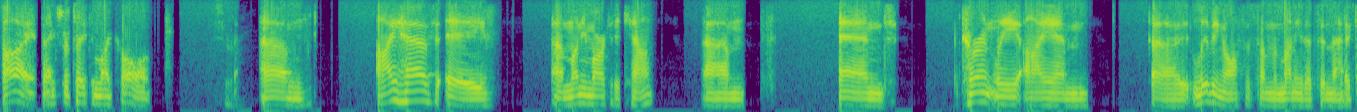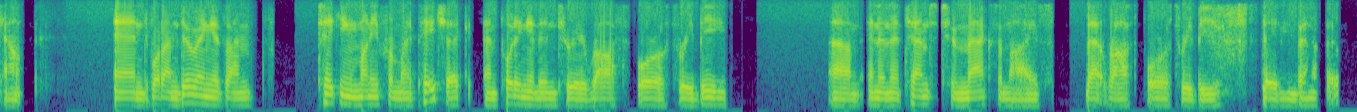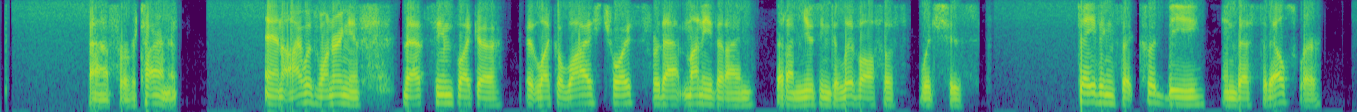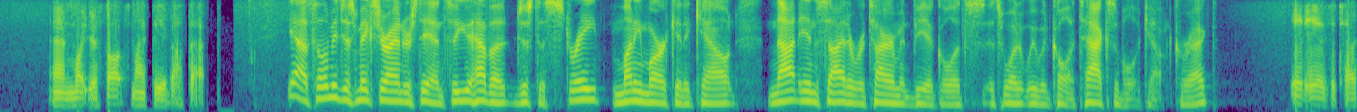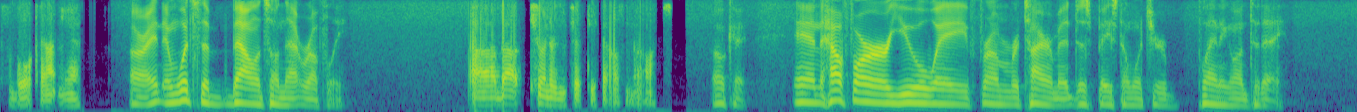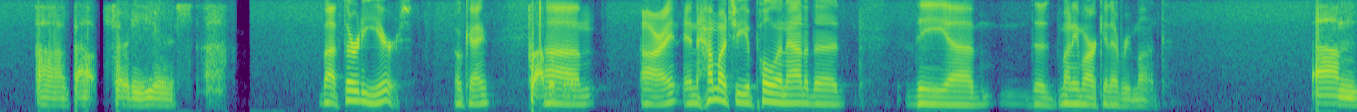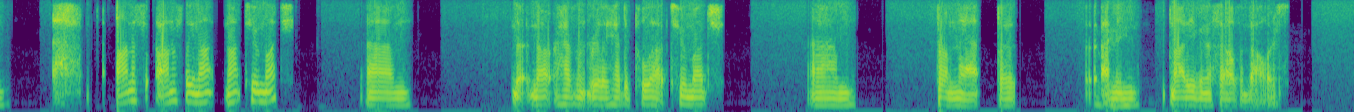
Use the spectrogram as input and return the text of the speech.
Hi. Thanks for taking my call. Sure. Um, I have a, a, money market account, um, and currently I am uh, living off of some of the money that's in that account. And what I'm doing is I'm taking money from my paycheck and putting it into a Roth 403b um, in an attempt to maximize that Roth 403b saving benefit uh, for retirement. And I was wondering if that seems like a like a wise choice for that money that I'm that I'm using to live off of, which is savings that could be invested elsewhere, and what your thoughts might be about that. Yeah, so let me just make sure I understand. So you have a just a straight money market account, not inside a retirement vehicle. It's it's what we would call a taxable account, correct? It is a taxable account, yes. All right. And what's the balance on that roughly? Uh, about two hundred and fifty thousand dollars. Okay. And how far are you away from retirement, just based on what you're planning on today? Uh, about thirty years. About thirty years. Okay. Probably. Um, all right. And how much are you pulling out of the the uh, the money market every month? Um, honest, honestly, not not too much. Um, not, not haven't really had to pull out too much um, from that, but okay. I mean, not even a thousand dollars.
